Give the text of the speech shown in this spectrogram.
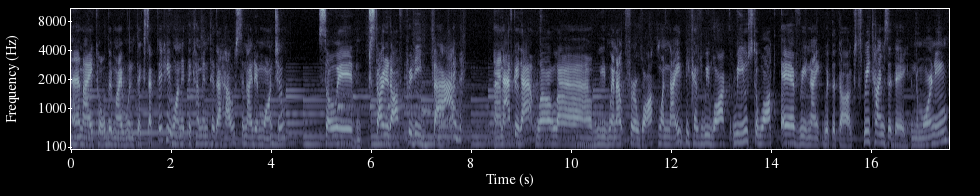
And I told him I wouldn't accept it. He wanted to come into the house and I didn't want to. So it started off pretty bad. And after that, well, uh, we went out for a walk one night because we walk, we used to walk every night with the dogs, three times a day, in the morning,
